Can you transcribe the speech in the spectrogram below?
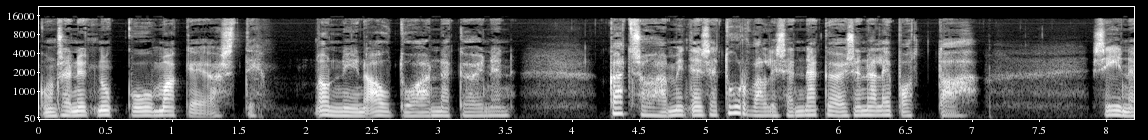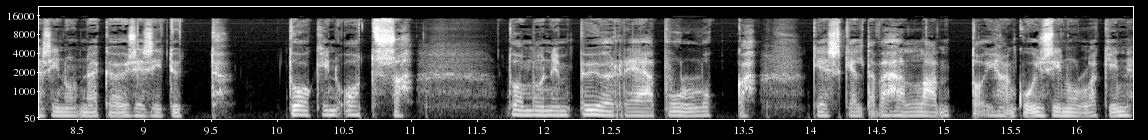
kun se nyt nukkuu makeasti, on niin autuaan näköinen – Katsohan, miten se turvallisen näköisenä lepottaa. Siinä sinun näköisesi tyttö. Tuokin otsa, tuommoinen pyöreä pullukka, keskeltä vähän lantto ihan kuin sinullakin.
